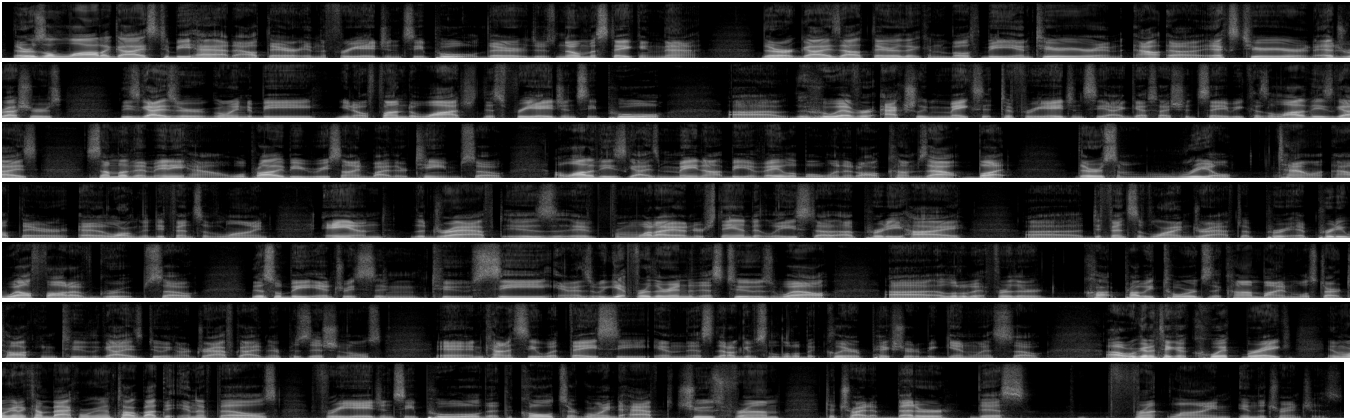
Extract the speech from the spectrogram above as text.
there's a lot of guys to be had out there in the free agency pool. There, there's no mistaking that. There are guys out there that can both be interior and out, uh, exterior and edge rushers these guys are going to be, you know, fun to watch. This free agency pool, uh, whoever actually makes it to free agency, I guess I should say, because a lot of these guys, some of them anyhow, will probably be re-signed by their team. So a lot of these guys may not be available when it all comes out, but there is some real talent out there along the defensive line. And the draft is, from what I understand at least, a, a pretty high uh, defensive line draft, a, pre- a pretty well thought of group. So this will be interesting to see. And as we get further into this too, as well, uh, a little bit further, probably towards the combine, we'll start talking to the guys doing our draft guide and their positionals, and, and kind of see what they see in this. That'll give us a little bit clearer picture to begin with. So. Uh, we're going to take a quick break and we're going to come back and we're going to talk about the NFL's free agency pool that the Colts are going to have to choose from to try to better this front line in the trenches.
